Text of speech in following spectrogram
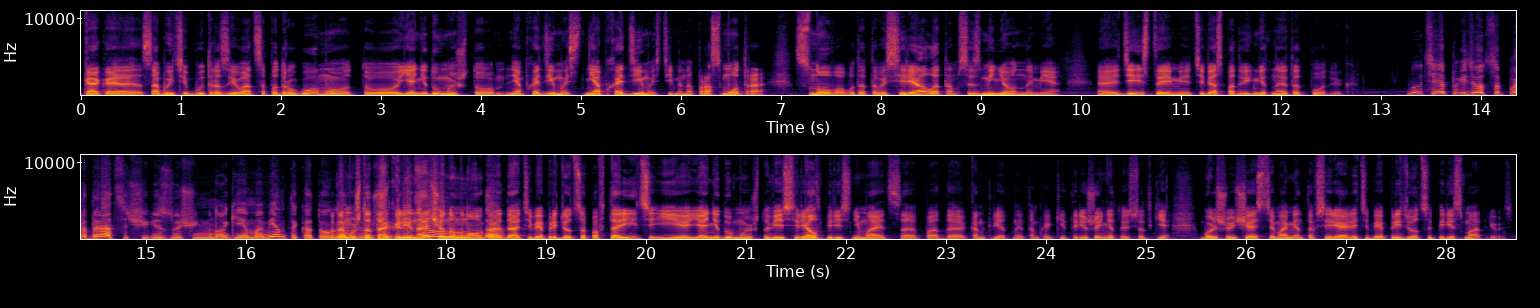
как э, события будут развиваться по-другому, то я не думаю, что необходимость, необходимость именно просмотра снова вот этого сериала там с измененными э, действиями тебя сподвигнет на этот подвиг. Ну, тебе придется продраться через очень многие моменты, которые... Потому что так или видел, иначе, но многое, да. да, тебе придется повторить, и я не думаю, что весь сериал переснимается под э, конкретные там какие-то решения, то есть все-таки большую часть моментов в сериале тебе придется пересматривать.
